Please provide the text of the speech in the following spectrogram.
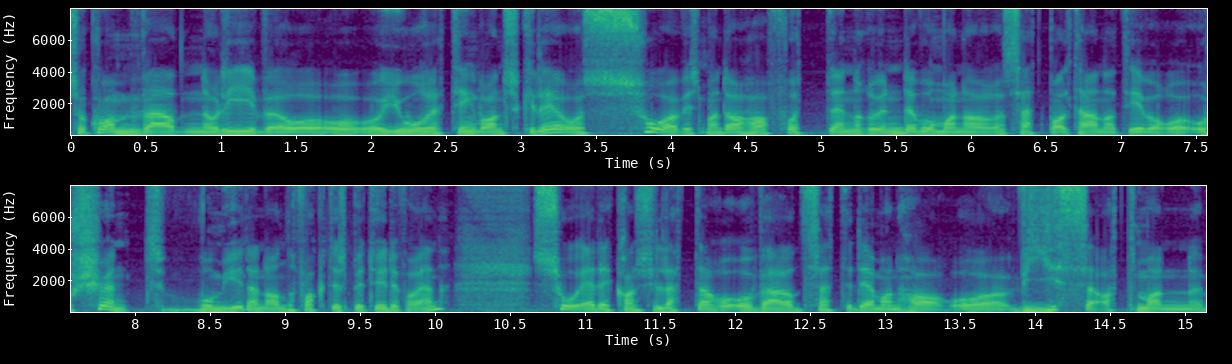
så kom verden og livet og, og, og, gjorde ting vanskelig. Og så, hvis man da har fått en runde hvor man har sett på alternativer og, og skjønt hvor mye den andre faktisk betydde for en, så er det kanskje lettere å verdsette det man har, og vise at man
